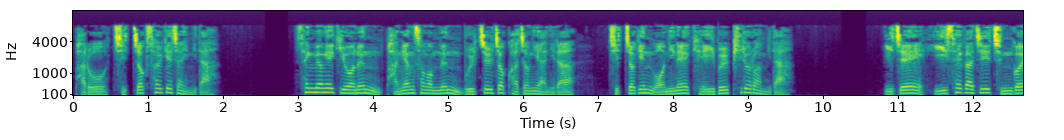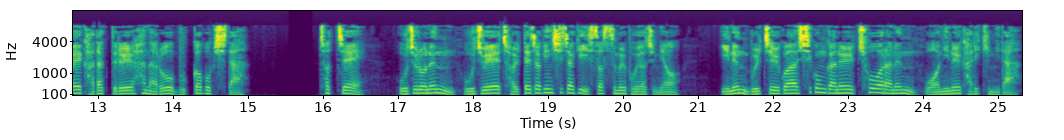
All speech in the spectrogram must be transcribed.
바로 지적 설계자입니다. 생명의 기원은 방향성 없는 물질적 과정이 아니라 지적인 원인의 개입을 필요로 합니다. 이제 이 세 가지 증거의 가닥들을 하나로 묶어봅시다. 첫째, 우주로는 우주의 절대적인 시작이 있었음을 보여주며 이는 물질과 시공간을 초월하는 원인을 가리킵니다.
